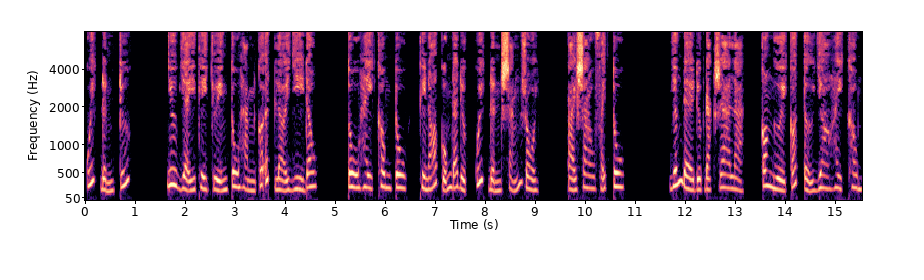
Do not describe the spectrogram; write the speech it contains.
quyết định trước. Như vậy thì chuyện tu hành có ích lợi gì đâu. Tu hay không tu thì nó cũng đã được quyết định sẵn rồi. Tại sao phải tu? Vấn đề được đặt ra là con người có tự do hay không?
